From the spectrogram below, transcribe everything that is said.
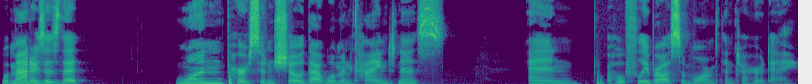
What matters is that one person showed that woman kindness and hopefully brought some warmth into her day.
